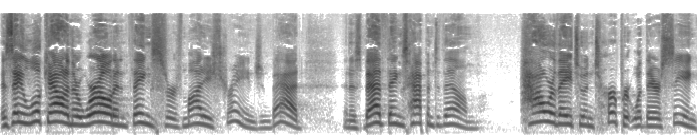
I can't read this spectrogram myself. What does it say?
As they look out in their world and things are mighty strange and bad, and as bad things happen to them, how are they to interpret what they're seeing?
